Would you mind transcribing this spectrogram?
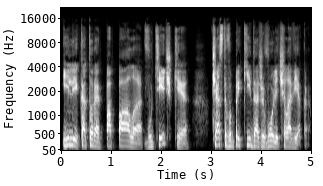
или которая попала в утечки, часто вопреки даже воле человека.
